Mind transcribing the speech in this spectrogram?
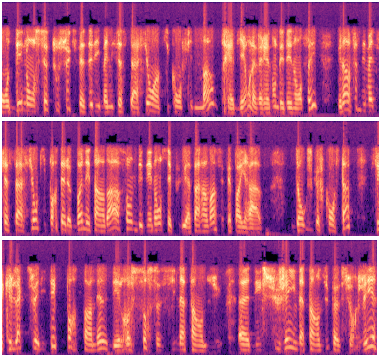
on, dénonçait tous ceux qui faisaient des manifestations anti-confinement. Très bien, on avait raison de les dénoncer. Mais là, ensuite, des manifestations qui portaient le bon étendard, on ne les dénonçait plus. Apparemment, c'était pas grave. Donc, ce que je constate, c'est que l'actualité porte en elle des ressources inattendues. Euh, des sujets inattendus peuvent surgir.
